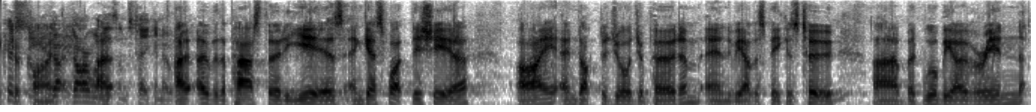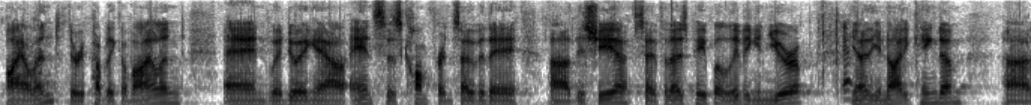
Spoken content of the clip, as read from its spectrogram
uh, Christian. Dar- Darwinism's taken over. o- over the past 30 years. And guess what? This year, I and Dr. Georgia Purdom, and there'll be other speakers too, uh, but we'll be over in Ireland, the Republic of Ireland, and we're doing our Answers conference over there uh, this year. So for those people living in Europe, Yeah. you know, the United Kingdom, uh,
